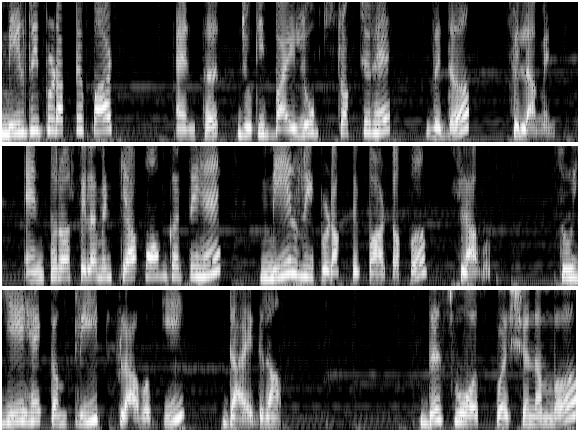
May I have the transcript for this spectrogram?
male reproductive part anther जो कि बाइलोब स्ट्रक्चर है विद अ फिलामेंट एंथर और फिलामेंट क्या फॉर्म करते हैं? Male reproductive part of a flower so ये है कंप्लीट फ्लावर की diagram this was question number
